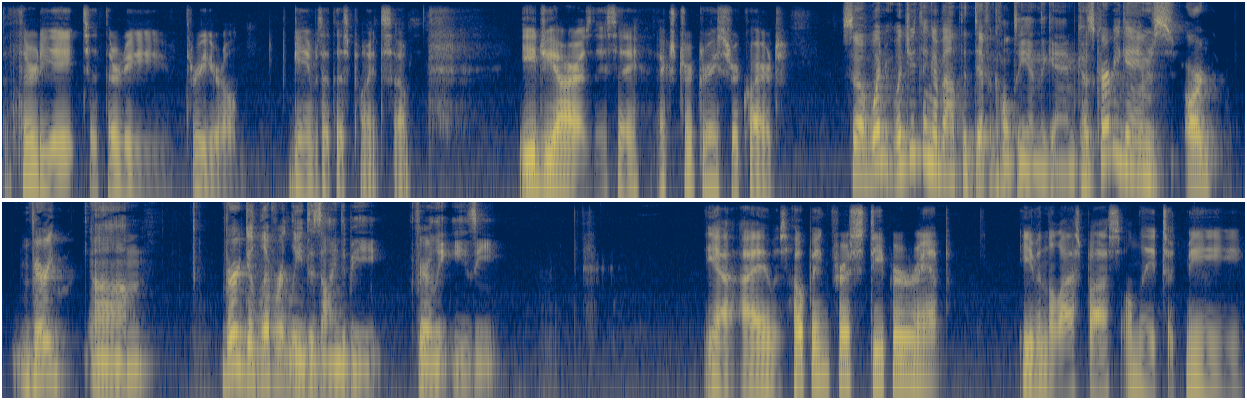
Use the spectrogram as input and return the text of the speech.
38 to 33 year old games at this point, so EGR, as they say, extra grace required. So, what what do you think about the difficulty in the game? Because Kirby games are very um, very deliberately designed to be fairly easy. Yeah, I was hoping for a steeper ramp. Even the last boss only took me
